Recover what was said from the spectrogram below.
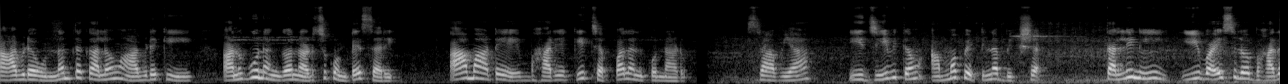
ఆవిడ ఉన్నంతకాలం ఆవిడకి అనుగుణంగా నడుచుకుంటే సరి. ఆ మాటే భార్యకి చెప్పాలనుకున్నాడు. శ్రావ్య ఈ జీవితం అమ్మ పెట్టిన భిక్ష. తల్లిని ఈ వయసులో బాధ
